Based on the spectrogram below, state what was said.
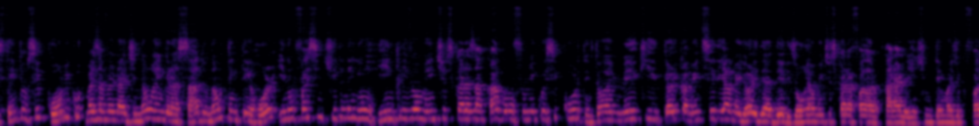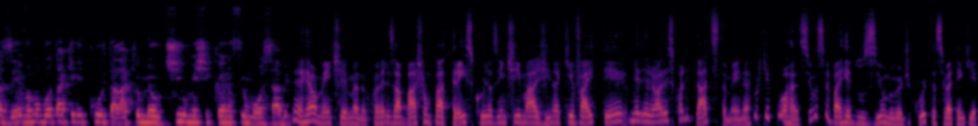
eles tentam ser cômico, mas na verdade não é engraçado, não tem terror e não faz sentido nenhum. E incrivelmente os caras acabam o filme com esse curto. Então é meio que teoricamente seria a melhor ideia deles. Ou realmente os caras falaram: caralho, a gente não tem mais o que fazer, vamos botar aquele curta lá que o meu tio mexicano filmou, sabe? É, realmente, mano, quando eles abaixam para três curtas, a gente imagina que vai ter melhores qualidades também, né? Porque, porra, se você vai reduzir o número de curtas, você vai ter que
